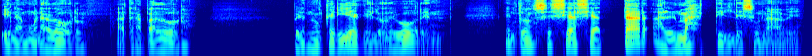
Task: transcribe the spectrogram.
enamorador, atrapador, pero no quería que lo devoren. Entonces se hace atar al mástil de su nave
